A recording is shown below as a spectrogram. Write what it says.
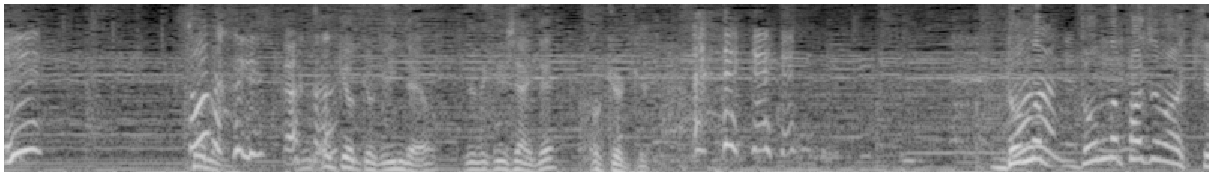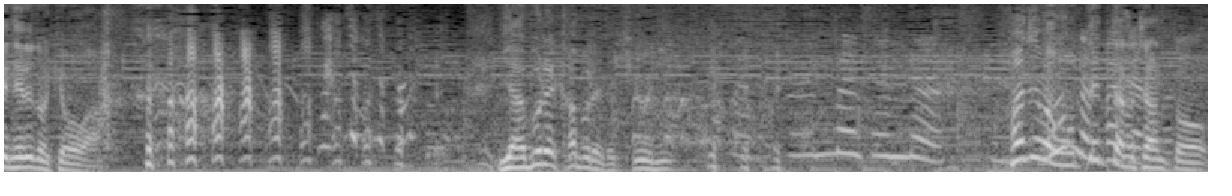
え？そうなんですか？オッケーオッケーオッケー。いいんだよ。全然気にしないで。オッケーオッケー。どんなどんなパジャマ着て寝るの今日は？破れかぶれで急に。そんなそんな。パジャマ持ってったの？ちゃんと。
